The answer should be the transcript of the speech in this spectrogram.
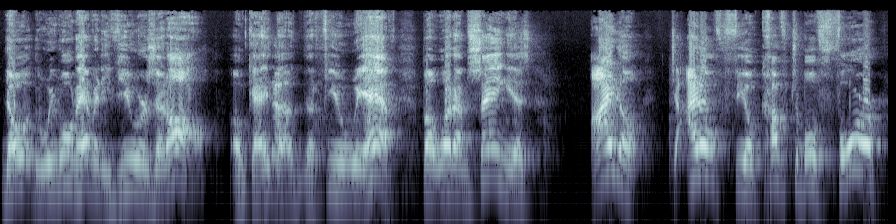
No we won't have any viewers at all okay? No. the the few we have. But what i'm saying is I don't I don't feel comfortable for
